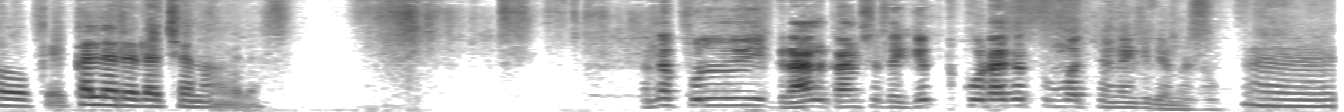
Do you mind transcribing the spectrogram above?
ಓಕೆ ಕಲರ್ ಎಲ್ಲ ಚೆನ್ನಾಗಿದೆ. ಅಂದ್ರೆ ಫುಲ್ ಗ್ರ್ಯಾಂಡ್ ಕಾಣಿಸುತ್ತೆ. ಗಿಫ್ಟ್ ಕೊಡಾಗ ತುಂಬಾ ಚೆನ್ನಾಗಿದೆ ಮೇಡಮ್ ಹ್ಞೂ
